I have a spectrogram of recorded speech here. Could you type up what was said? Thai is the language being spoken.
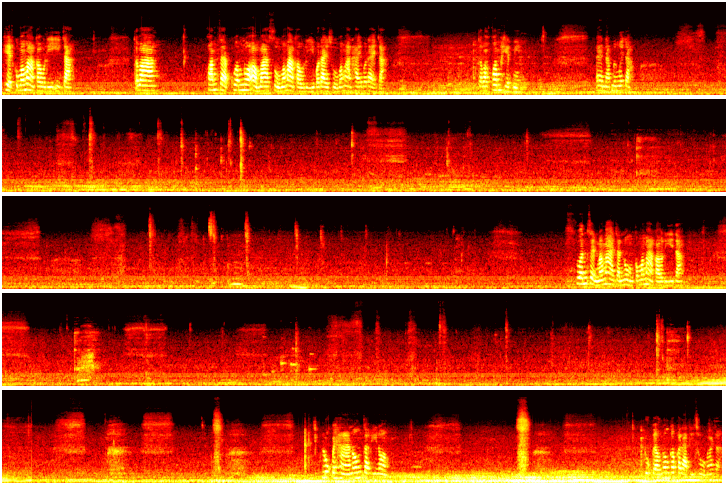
เผ็ดกว่ามาม่าเกาหลีอีกจ้ะแต่ว่า ความแสบความนัวออกมาสูงมาม่าเกาหลีบ่ได้สูงมาม่าไทยบ่ได้จ้ะแต่ว่าความเผ็ดนี่ได้นับนึงไว้จ้ะ ส่วนเส้นมาม่าจะนุ่มก็มาม่าเกาหลีจ้ะลูกไปหานมจ้ะพี่น้อง ลูกไป เอานมกับกระดาษทิชชู่มาจ้ะ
